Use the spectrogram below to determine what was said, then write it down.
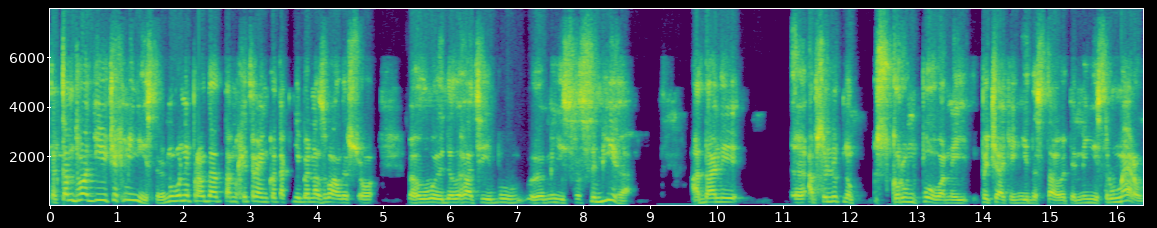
Так там два діючих міністри. Ну вони, правда, там хитренько так ніби назвали, що головою делегації був е, міністр Семіга, а далі абсолютно скорумпований печаті ніде ставити міністр Умеров.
